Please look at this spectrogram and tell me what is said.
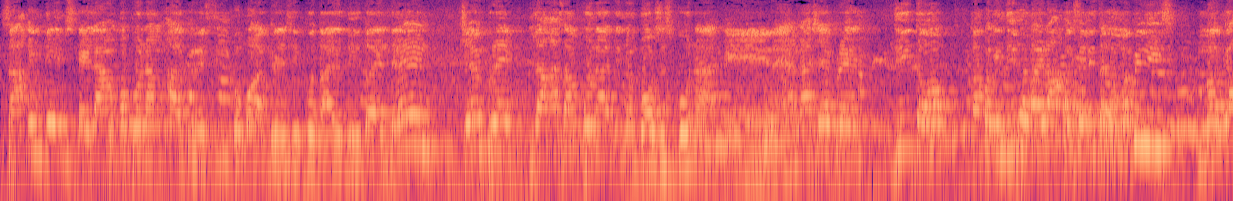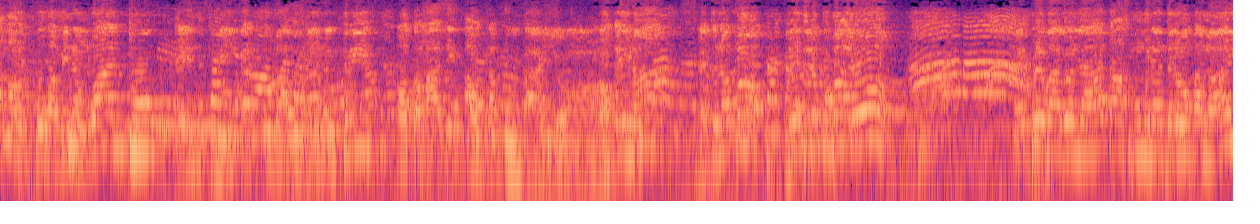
sa aking games, kailangan ko po ng agresibo po. Aggressive po tayo dito. And then, syempre, lakasan po natin yung boses po natin. Ayan na, syempre, dito, kapag hindi po kayo nakapagsalita ng mabilis, mag-count po kami ng 1, 2, and 3. Kapag umabot kayo ng 3, automatic out na po tayo. Okay ha? Eto na po. Ready na po ba kayo? Siyempre, bago ang lahat, taas mo muna ang dalawang kamay.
